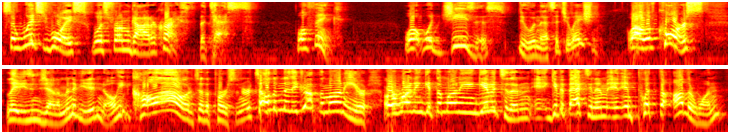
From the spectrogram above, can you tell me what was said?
So, which voice was from God or Christ? The test. Well, think. What would Jesus do in that situation? Well, of course, ladies and gentlemen, if you didn't know, he'd call out to the person or tell them that they dropped the money or, or run and get the money and give it to them, and give it back to them, and, and put the other one,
